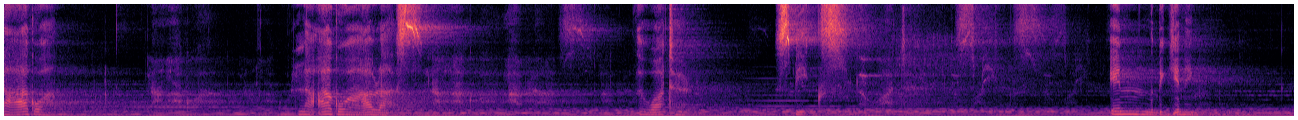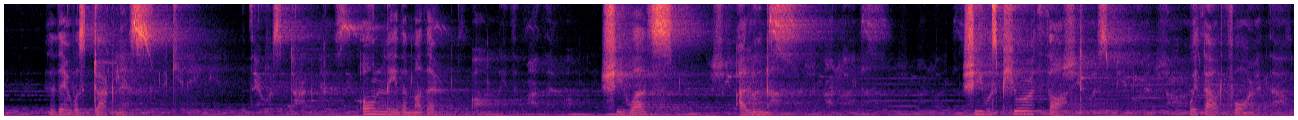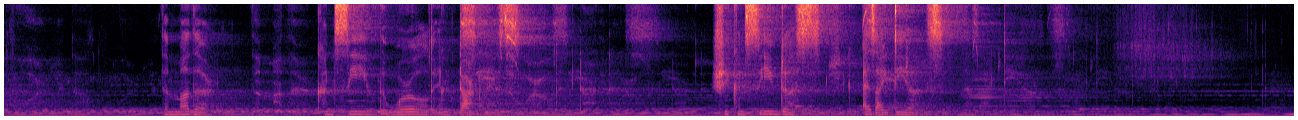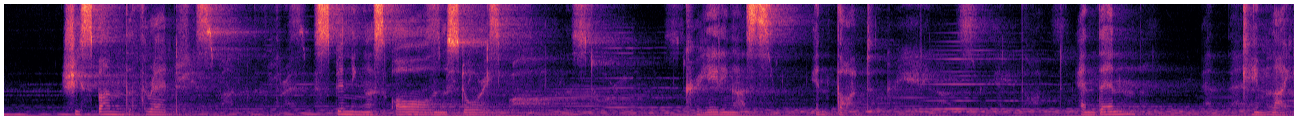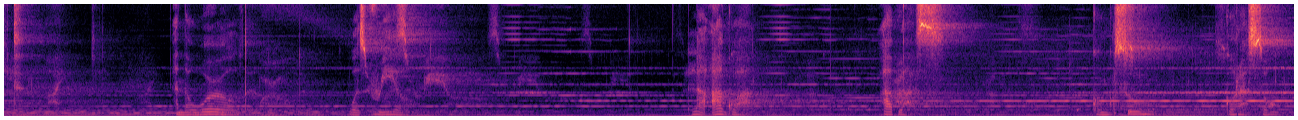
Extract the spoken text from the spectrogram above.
La agua. La agua hablas. The water speaks. In the beginning, there was darkness. Only the mother. Aluna. She was pure thought without form. The mother conceived the world in darkness. She conceived us as ideas. She spun the thread, spinning us all in the story, creating us in thought. And then came light, and the world was real. La agua hablas con su corazón.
